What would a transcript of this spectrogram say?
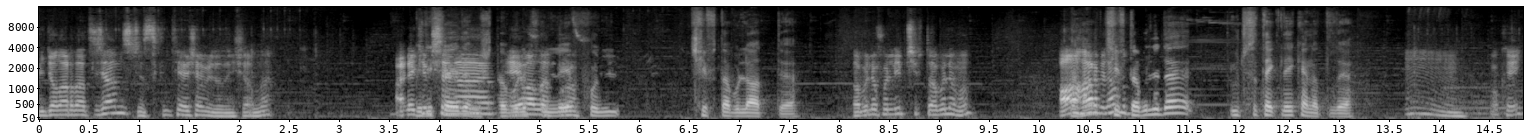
videolarda atacağımız için sıkıntı yaşamayacağız inşallah. Aleyküm şey demiş. selam. W Eyvallah bro. full çift W at diyor. W fullleyip çift W mu? Aa Aha, harbi lan Çift bu. W'de 3 stackleyken atılıyor. Hmm, okey.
